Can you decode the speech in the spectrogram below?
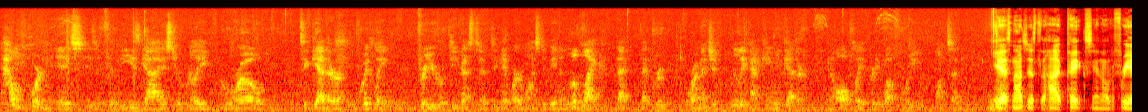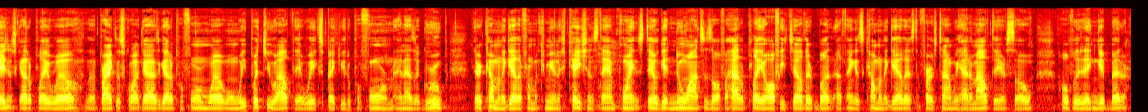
How important is, is it for these guys to really grow together quickly for your defense to, to get where it wants to be? And it looked like that, that group, before I mentioned, really kind of came together and all played pretty well for you on Sunday. Yeah, it's not just the high picks. You know, the free agents got to play well. The practice squad guys got to perform well. When we put you out there, we expect you to perform. And as a group, they're coming together from a communication standpoint and still getting nuances off of how to play off each other. But I think it's coming together. It's the first time we had them out there, so hopefully they can get better.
